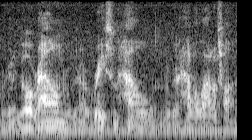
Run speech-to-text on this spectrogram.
We're gonna go around. We're gonna raise some hell, and we're gonna have a lot of fun.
